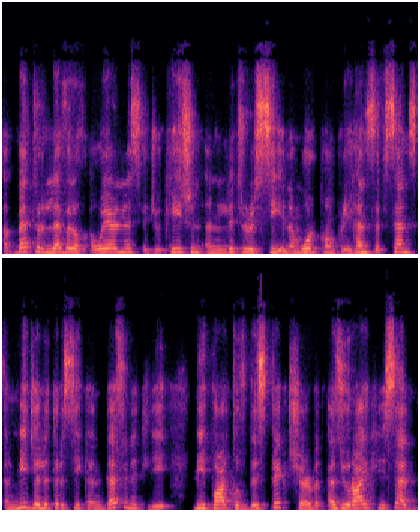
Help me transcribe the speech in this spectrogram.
a better level of awareness education and literacy in a more comprehensive sense and media literacy can definitely be part of this picture. But as you rightly said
